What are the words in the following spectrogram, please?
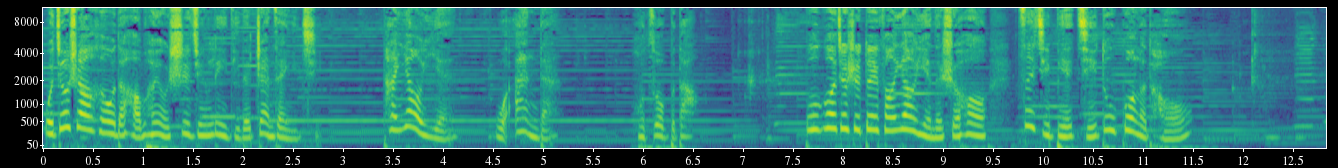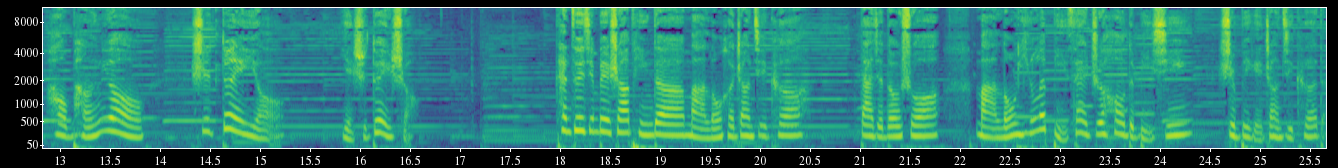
我就是要和我的好朋友势均力敌的站在一起。他耀眼，我暗淡，我做不到。不过就是对方耀眼的时候，自己别嫉妒过了头。好朋友是队友，也是对手。看最近被刷屏的马龙和张继科，大家都说马龙赢了比赛之后的比心是递给张继科的。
